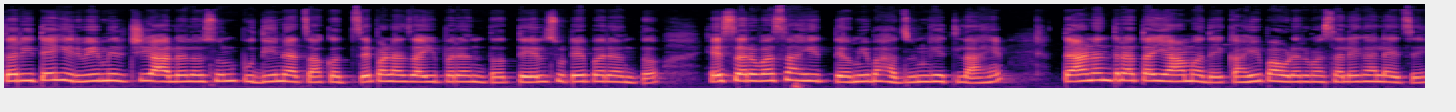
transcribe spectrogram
तर इथे हिरवी मिरची आलं लसूण पुदिन्याचा कच्चेपणा जाईपर्यंत तेल सुटेपर्यंत हे सर्व साहित्य मी भाजून घेतलं आहे. त्यानंतर आता यामध्ये काही पावडर मसाले घालायचे.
